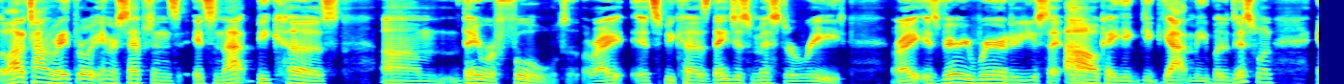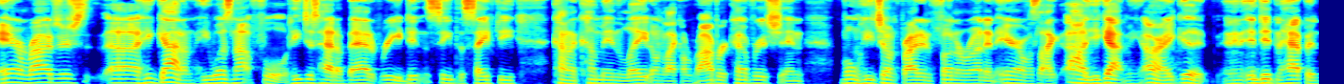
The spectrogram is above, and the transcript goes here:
a lot of times when they throw interceptions, it's not because um, they were fooled, right? It's because they just missed a read, right? It's very rare to you say, "Oh, okay, you, you got me," but in this one, Aaron Rodgers, uh, he got him. He was not fooled. He just had a bad read. Didn't see the safety kind of come in late on like a robber coverage, and boom, he jumped right in front of run. And Aaron was like, "Oh, you got me. All right, good." And it didn't happen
